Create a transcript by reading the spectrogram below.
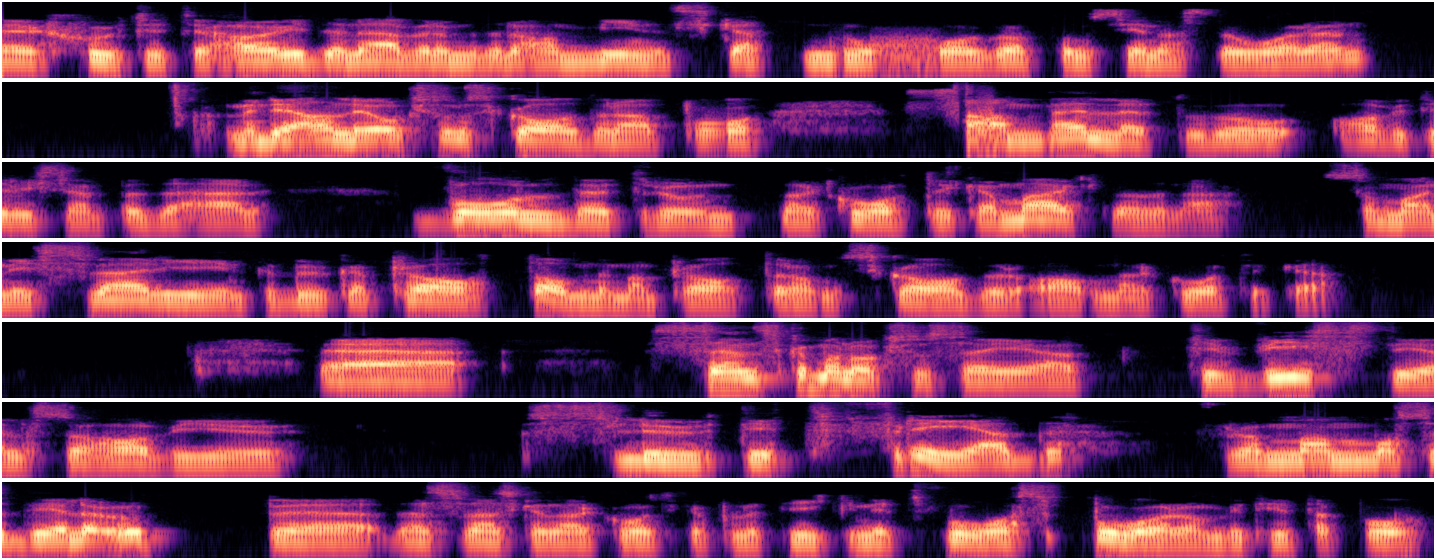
eh, skjutit i höjden även om den har minskat något de senaste åren. Men det handlar också om skadorna på samhället och då har vi till exempel det här våldet runt narkotikamarknaderna som man i Sverige inte brukar prata om när man pratar om skador av narkotika. Eh, sen ska man också säga att till viss del så har vi ju slutit fred. För man måste dela upp Eh, den svenska narkotikapolitiken i två spår. Om vi tittar på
